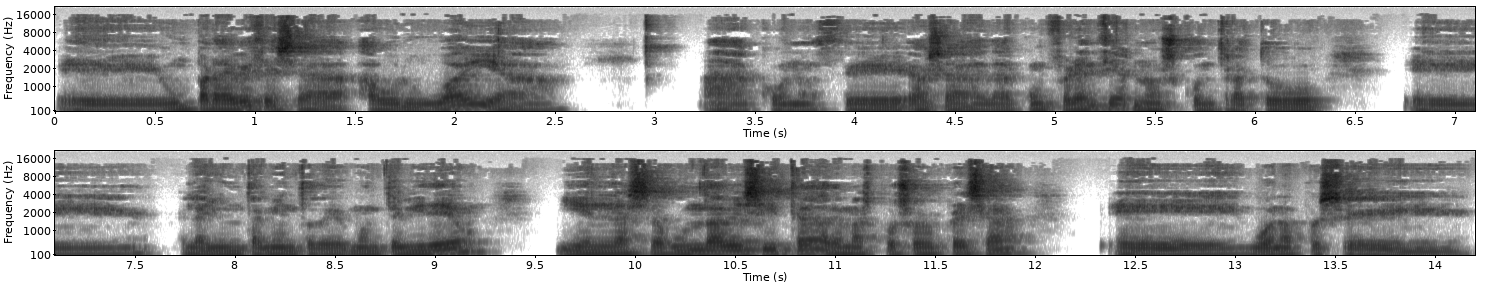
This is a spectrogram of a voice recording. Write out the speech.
eh, un par de veces a, Uruguay a, a conocer, o sea, a dar conferencias, nos contrató eh, el Ayuntamiento de Montevideo y en la segunda visita, además por sorpresa, bueno, pues el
